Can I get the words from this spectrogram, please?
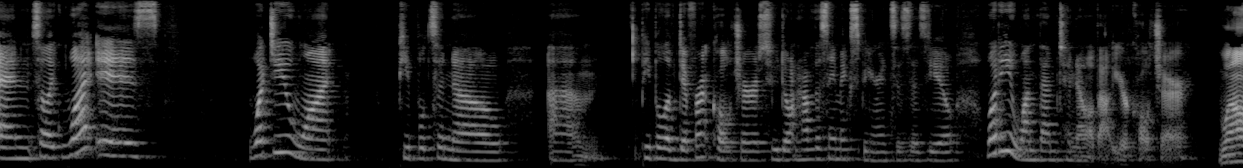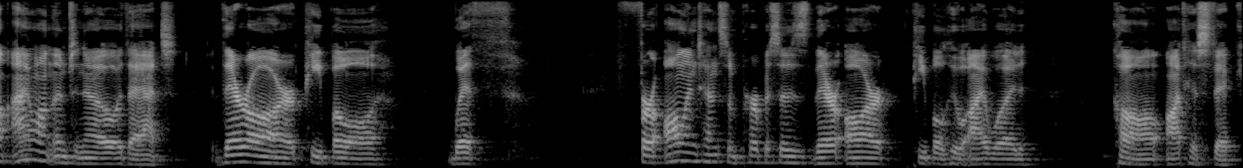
and so like, what is, what do you want people to know? Um, people of different cultures who don't have the same experiences as you. What do you want them to know about your culture? Well, I want them to know that there are people with, for all intents and purposes, there are people who I would call autistic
